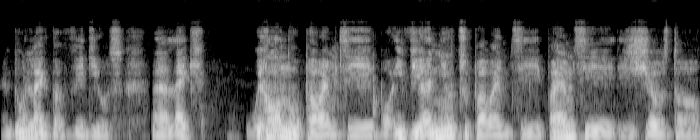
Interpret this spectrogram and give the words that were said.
and do like the videos. Uh, like we all know PowerMTA, but if you are new to PowerMTA, PowerMTA is just a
